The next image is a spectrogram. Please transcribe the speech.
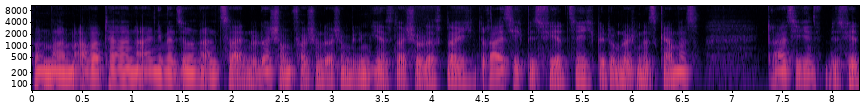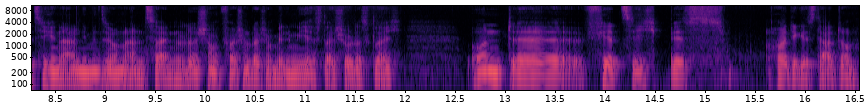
von meinem Avatar in allen Dimensionen, allen Zeiten, Löschung, Forschung, Löschung mit dem Hier ist gleich, das gleich, 30 bis 40, bitte um Löschung des Karmas 30 bis 40 in allen Dimensionen, allen Zeiten, Löschung, Forschung, Löschung mit dem Hier ist gleich, das gleich. Und äh, 40 bis heutiges Datum.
